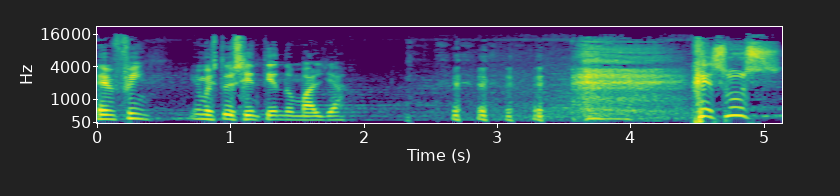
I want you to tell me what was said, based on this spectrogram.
En fin, yo me estoy sintiendo mal ya. Jesús,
